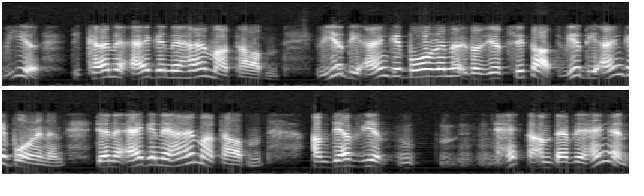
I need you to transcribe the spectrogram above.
wir, die keine eigene Heimat haben. Wir, die Eingeborenen, das ist jetzt Zitat, wir, die Eingeborenen, die eine eigene Heimat haben, an der wir an der wir hängen,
